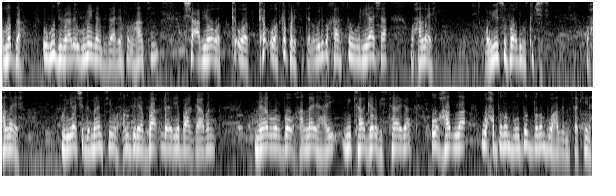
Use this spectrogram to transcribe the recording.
ummadda ugu dadaalay ugumaydaan dadaalin run ahaantii shacbiyo waad ka fadhiisateen. Weliba khaasatan wariyaasha waxaan leeyahay. Oo yuusuf adigu ku jirtid waxaan leeyahay. Wariyaasha dhammaantiin waxaan u dirayaa baaq dheer iyo baaq gaaban. Meel walba waxaan leeyahay ninkaa garab istaaga u hadla wax badan buu dad badan buu hadlay masaakiina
